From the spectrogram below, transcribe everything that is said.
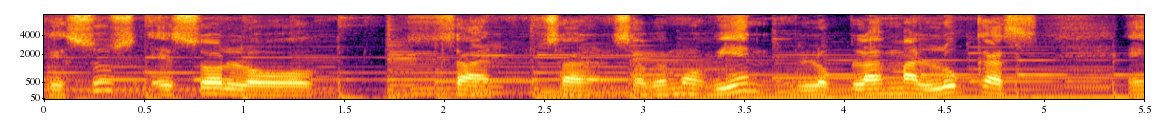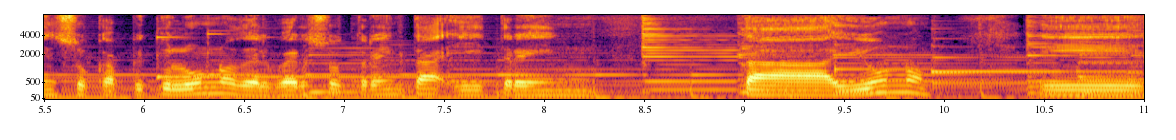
Jesús. Eso lo sabemos bien, lo plasma Lucas en su capítulo 1 del verso 30 y 31. Y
